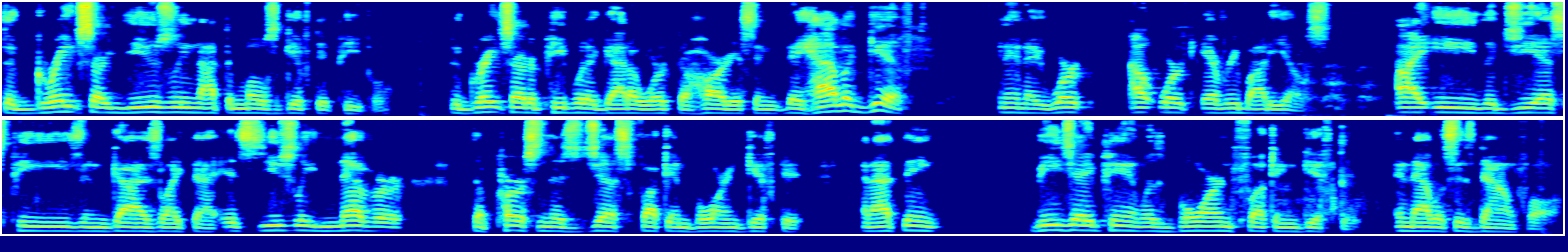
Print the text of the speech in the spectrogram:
The greats are usually not the most gifted people. The greats are the people that got to work the hardest and they have a gift and then they work outwork everybody else, i.e., the GSPs and guys like that. It's usually never the person that's just fucking born gifted. And I think BJ Penn was born fucking gifted, and that was his downfall.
